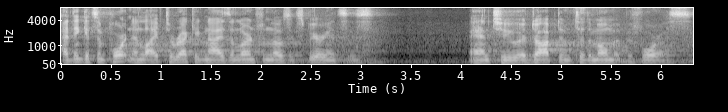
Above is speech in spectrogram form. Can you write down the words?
I think it's important in life to recognize and learn from those experiences and to adopt them to the moment before us.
